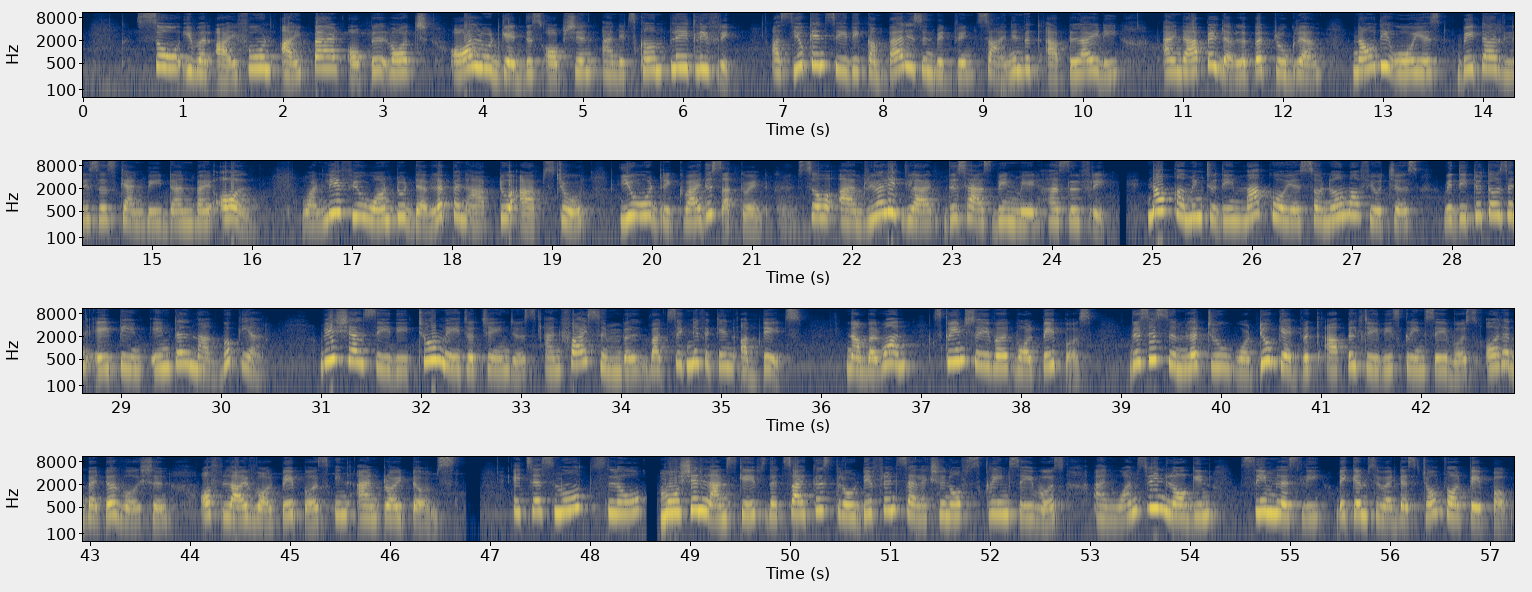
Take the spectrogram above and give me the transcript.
So your iPhone, iPad, Apple Watch all would get this option and it's completely free. As you can see the comparison between sign in with Apple ID and Apple Developer Program, now the OS beta releases can be done by all. Only if you want to develop an app to App Store, you would require this account. So I am really glad this has been made hassle free. Now coming to the macOS Sonoma features with the 2018 Intel MacBook Air. We shall see the two major changes and five simple but significant updates. Number 1. Screensaver wallpapers. This is similar to what you get with Apple TV screensavers or a better version of live wallpapers in Android terms. It's a smooth, slow motion landscapes that cycles through different selection of screensavers and once we log in seamlessly becomes your desktop wallpaper.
